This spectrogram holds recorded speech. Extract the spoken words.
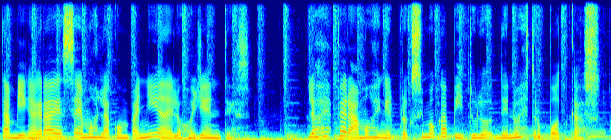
También agradecemos la compañía de los oyentes. Los esperamos en el próximo capítulo de nuestro podcast.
